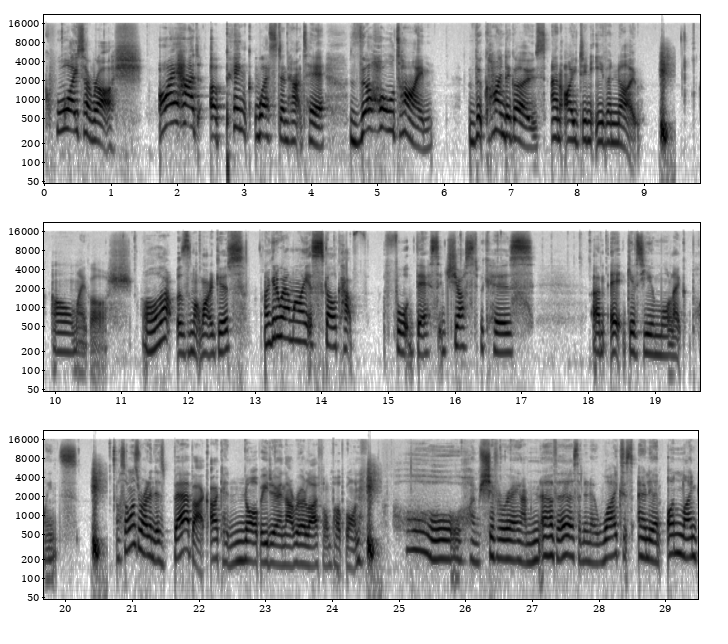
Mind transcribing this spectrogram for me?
quite a rush. I had a pink western hat here the whole time that kind of goes and I didn't even know. Oh my gosh. Oh, that was not that good. I'm going to wear my skull cap for this just because um, it gives you more like points. Someone's riding this bareback. I cannot be doing that real life on popcorn. Oh, I'm shivering, I'm nervous, I don't know why, because it's only an online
